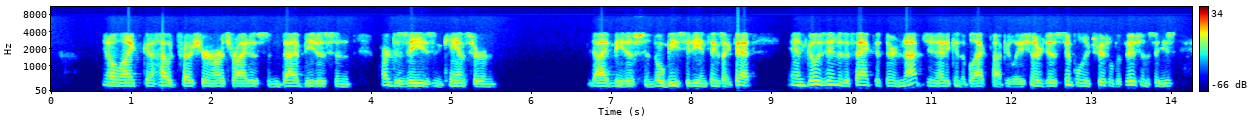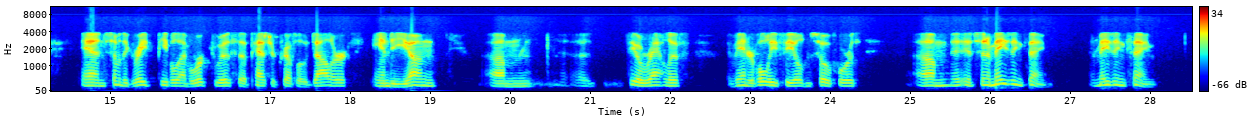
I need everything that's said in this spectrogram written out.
you know, like uh, high blood pressure and arthritis and diabetes and heart disease and cancer and diabetes and obesity and things like that, and goes into the fact that they're not genetic in the black population. They're just simple nutritional deficiencies. And some of the great people I've worked with, uh, Pastor Creflo Dollar, Andy Young, um, uh, Theo Ratliff, Evander Holyfield, and so forth. Um, it's an amazing thing, an amazing thing.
